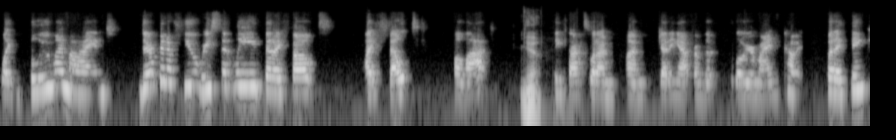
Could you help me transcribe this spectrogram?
Like blew my mind. There have been a few recently that I felt I felt a lot. Yeah. I think that's what I'm I'm getting at from the blow your mind comment. But I think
